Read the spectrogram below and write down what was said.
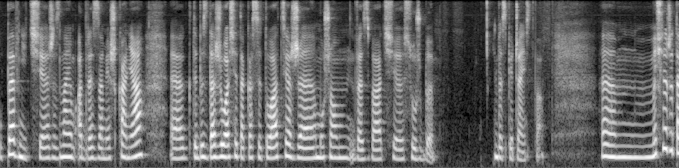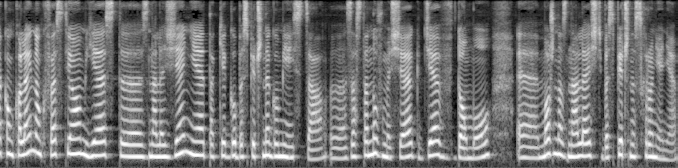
upewnić się, że znają adres zamieszkania, e, gdyby zdarzyła się taka sytuacja, że muszą wezwać e, służby bezpieczeństwa. Myślę, że taką kolejną kwestią jest e, znalezienie takiego bezpiecznego miejsca. Zastanówmy się, gdzie w domu można znaleźć bezpieczne schronienie.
